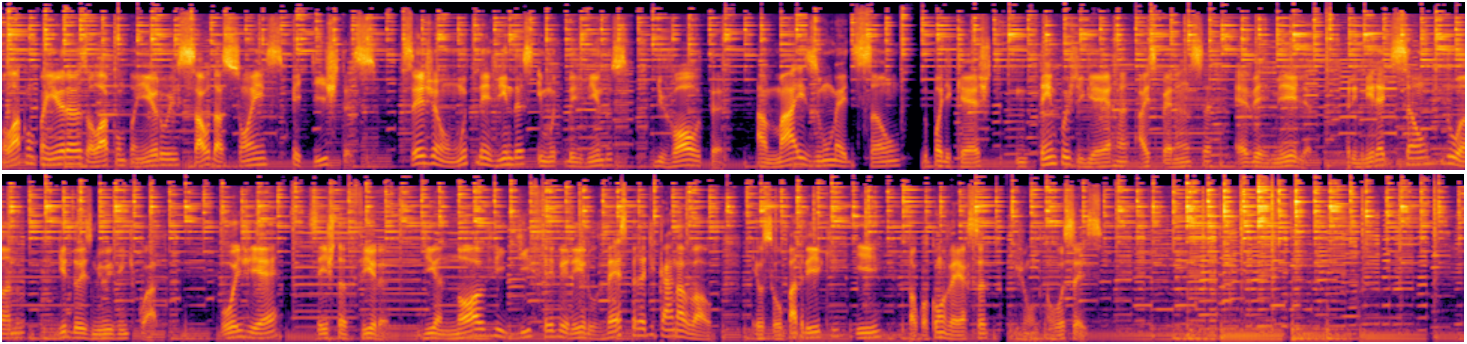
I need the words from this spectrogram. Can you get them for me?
Olá, companheiras, olá, companheiros, saudações petistas. Sejam muito bem-vindas e muito bem-vindos de volta a mais uma edição do podcast Em Tempos de Guerra, a Esperança é Vermelha, primeira edição do ano de 2024. Hoje é sexta-feira, dia 9 de fevereiro, véspera de carnaval. Eu sou o Patrick e toco a conversa junto com vocês.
